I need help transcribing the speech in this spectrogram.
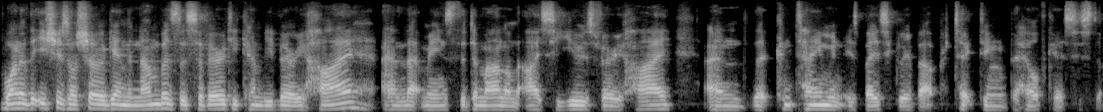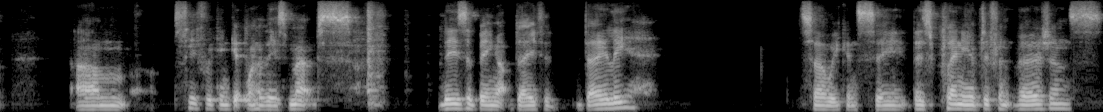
one of the issues I'll show again, the numbers, the severity can be very high, and that means the demand on the ICU is very high, and that containment is basically about protecting the healthcare system. Um, see if we can get one of these maps. These are being updated daily. So we can see there's plenty of different versions.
